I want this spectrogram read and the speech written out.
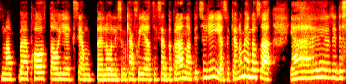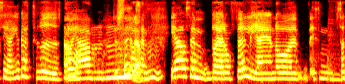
när man börjar prata och ge exempel och liksom kanske ge ett exempel på en annan pizzeria så kan de ändå säga ja det, det, ser ju bättre ut och ja, mm, du säger och sen, det. Mm. Ja och sen börjar de följa en och liksom, mm. så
